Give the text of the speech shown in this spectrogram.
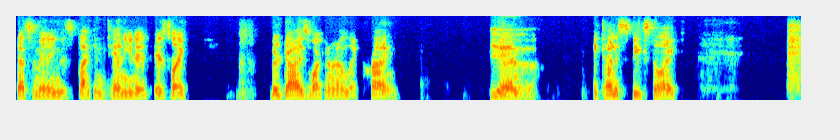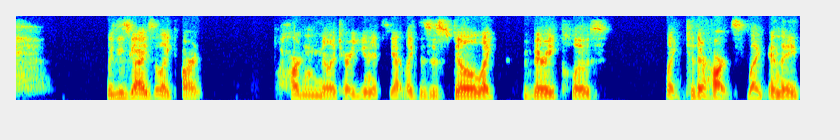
decimating this black and tan unit is like they're guys walking around like crying. Yeah. And- It kind of speaks to like like these guys like aren't hardened military units yet. Like this is still like very close like to their hearts. Like and they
